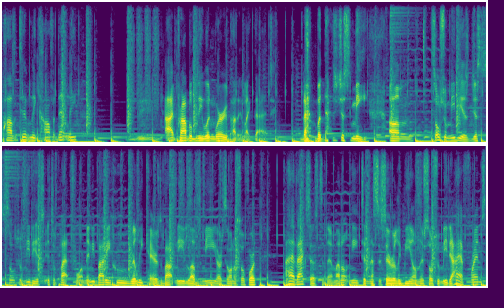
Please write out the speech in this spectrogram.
positively, confidently, I probably wouldn't worry about it like that. but that's just me. Um, social media is just social media. It's it's a platform. Anybody who really cares about me, loves me, or so on and so forth I have access to them. I don't need to necessarily be on their social media. I have friends.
